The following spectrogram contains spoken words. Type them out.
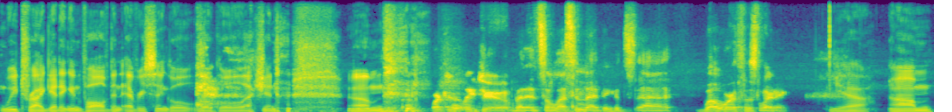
we try getting involved in every single local election? um, Unfortunately, true, but it's a lesson I think it's uh, well worth us learning. Yeah. Um,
